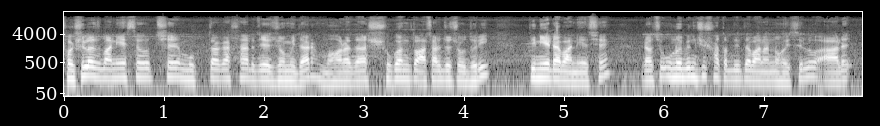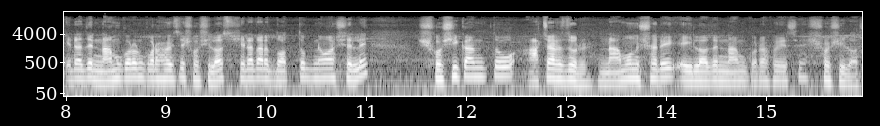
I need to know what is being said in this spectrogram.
শশীলজ বানিয়েছে হচ্ছে মুক্তাগাছার যে জমিদার, মহারাজা সুকান্ত আচার্য চৌধুরী, তিনি এটা বানিয়েছে। এটা হচ্ছে ঊনবিংশ শতাব্দীতে বানানো হয়েছিল আর এটা যে নামকরণ করা হয়েছে শশীলজ, সেটা তার দত্তক নেওয়া ছেলে শশীকান্ত আচার্যর নাম অনুসারে এই লজের নাম করা হয়েছে শশীলজ,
